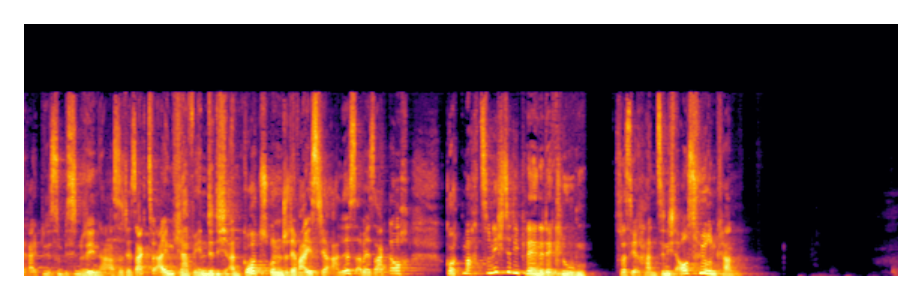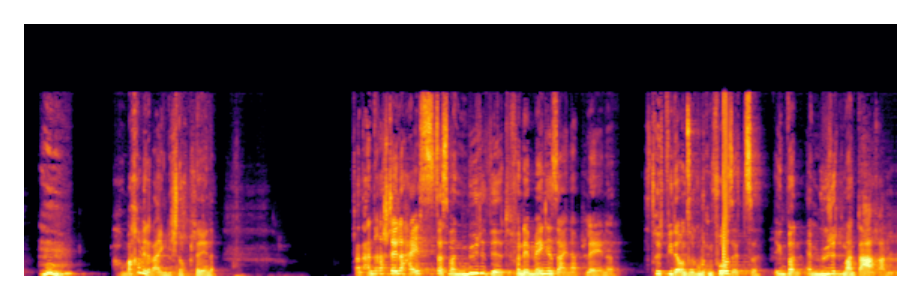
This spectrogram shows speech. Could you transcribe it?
der reibt ihm das so ein bisschen unter die Nase. Der sagt zwar eigentlich, ja, wende dich an Gott und der weiß ja alles, aber er sagt auch, Gott macht zunichte die Pläne der Klugen, sodass ihre Hand sie nicht ausführen kann. Hm, warum machen wir denn eigentlich noch Pläne? An anderer Stelle heißt es, dass man müde wird von der Menge seiner Pläne. Das trifft wieder unsere guten Vorsätze. Irgendwann ermüdet man daran.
